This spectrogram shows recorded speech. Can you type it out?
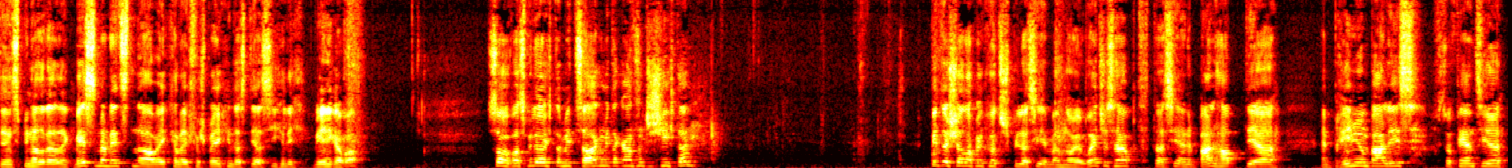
den Spin hat er leider gemessen beim letzten, aber ich kann euch versprechen, dass der sicherlich weniger war. So, was will ich euch damit sagen mit der ganzen Geschichte? Bitte schaut auch beim Kurzspiel, dass ihr immer neue Wedges habt, dass ihr einen Ball habt, der ein Premium-Ball ist, sofern ihr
